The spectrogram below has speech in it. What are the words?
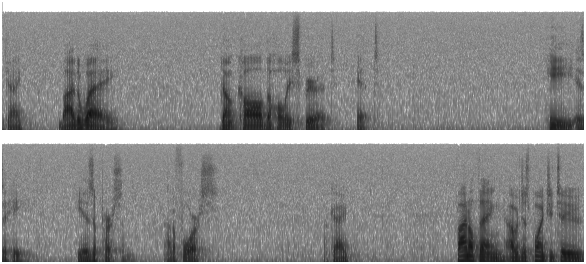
Okay? By the way, don't call the Holy Spirit it. He is a He. He is a person, not a force. Okay? Final thing, I would just point you to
